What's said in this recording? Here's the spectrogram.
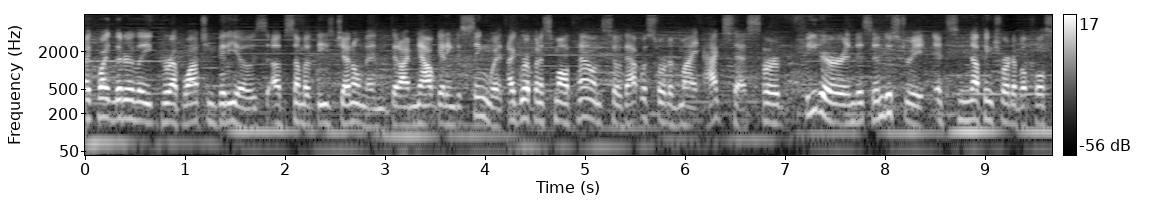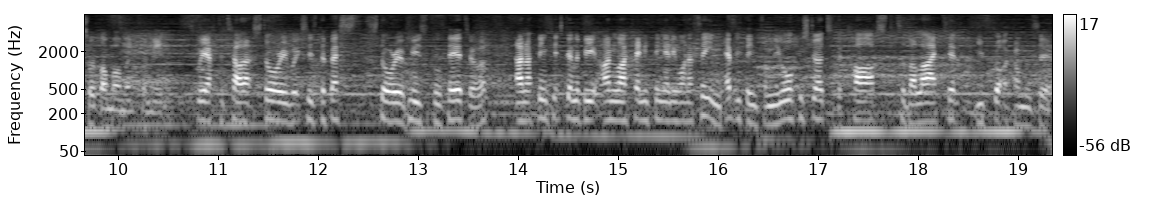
I quite literally grew up watching videos of some of these gentlemen that I'm now getting to sing with. I grew up in a small town, so that was sort of my access. For theater in this industry, it's nothing short of a full circle moment for me. We have to tell that story, which is the best story of musical theatre, and I think it's going to be unlike anything anyone has seen. Everything from the orchestra to the cast to the lighting, you've got to come and see it.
